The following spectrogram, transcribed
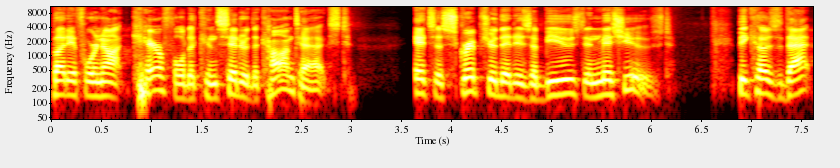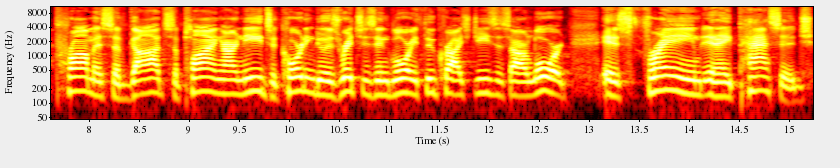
But if we're not careful to consider the context, it's a scripture that is abused and misused because that promise of God supplying our needs according to his riches in glory through Christ Jesus our Lord is framed in a passage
